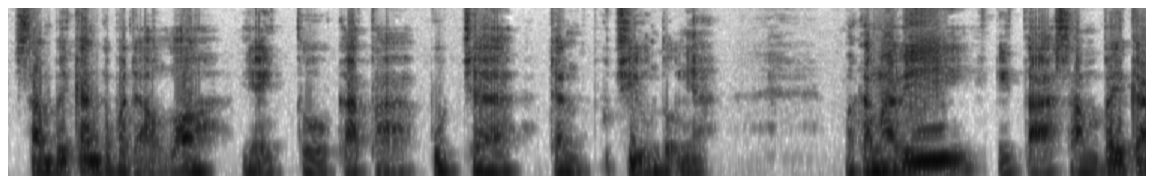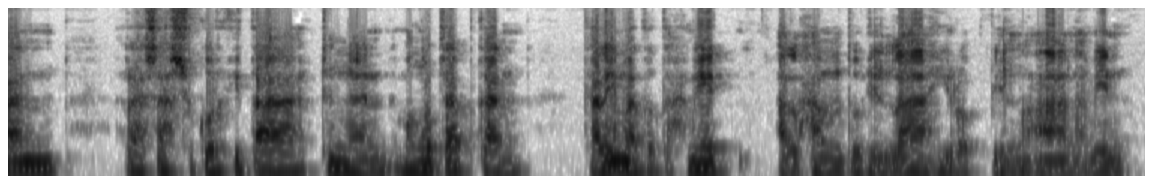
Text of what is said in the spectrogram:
sampaikan kepada Allah yaitu kata puja dan puji untuknya. Maka mari kita sampaikan rasa syukur kita dengan mengucapkan kalimat tahmid Alhamdulillahirabbil alamin.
